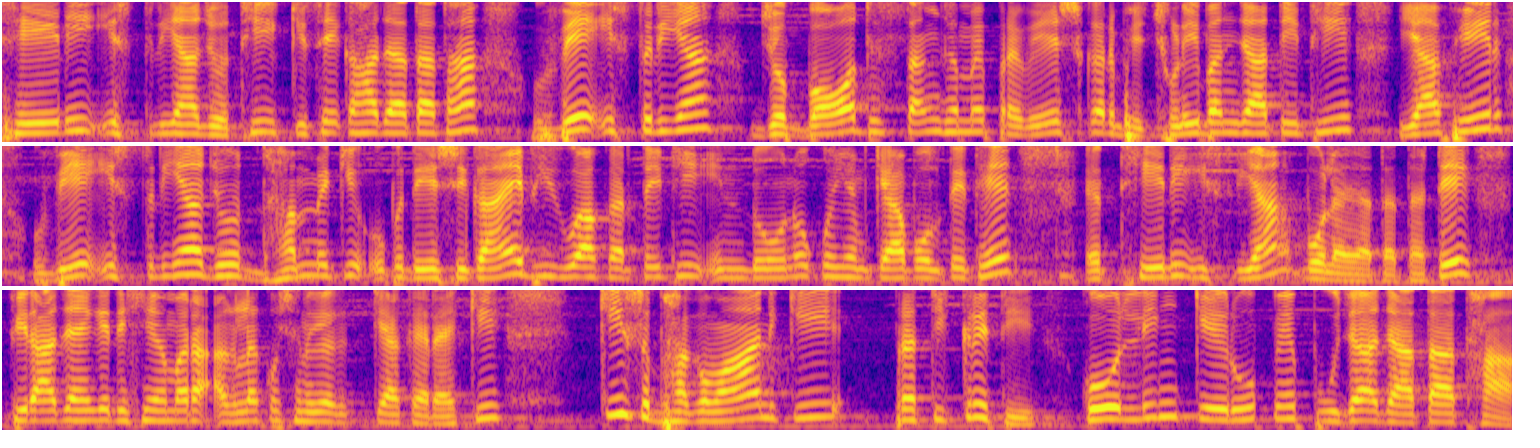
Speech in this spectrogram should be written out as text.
थेरी स्त्रियाँ जो थी, किसे कहा जाता था? वे स्त्रियाँ जो बौद्ध संघ में प्रवेश कर भिक्षुणी बन जाती थी या फिर वे स्त्रियाँ जो धम्म की उपदेशिकाएँ भी हुआ करती थी, इन दोनों को ही हम क्या बोलते थे? थेरी स्त्रियाँ बोला जाता था, ठीक? फिर आ जाएँगे देखिए हमारा अगला क्वेश्चन क्या कह रहा है कि किस भगवान की प्रतिकृति को लिंग के रूप में पूजा जाता था?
